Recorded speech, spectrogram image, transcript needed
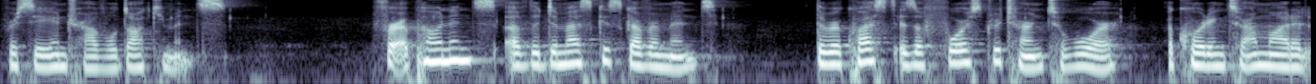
for Syrian travel documents. For opponents of the Damascus government, the request is a forced return to war, according to Ahmad,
